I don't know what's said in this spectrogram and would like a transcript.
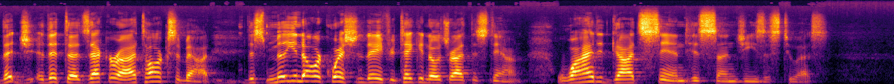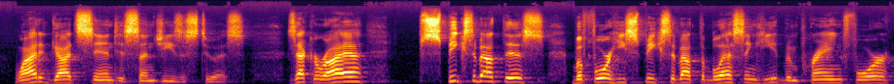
that, that uh, Zechariah talks about. This million dollar question today, if you're taking notes, write this down. Why did God send his son Jesus to us? Why did God send his son Jesus to us? Zechariah speaks about this before he speaks about the blessing he had been praying for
